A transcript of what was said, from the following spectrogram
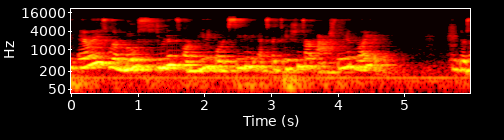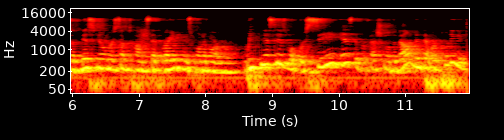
the areas where most students are meeting or exceeding the expectations are actually in writing. There's a misnomer sometimes that writing is one of our weaknesses. What we're seeing is the professional development that we're putting in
